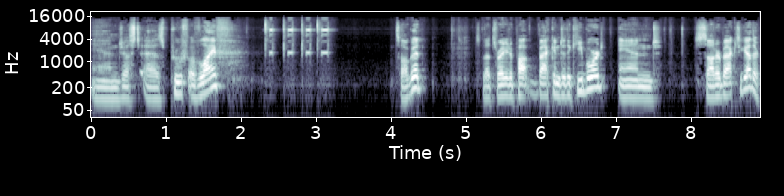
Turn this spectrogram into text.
and just as proof of life, it's all good. So that's ready to pop back into the keyboard and solder back together.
